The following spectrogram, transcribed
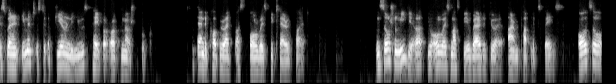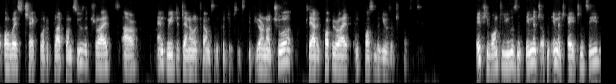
is when an image is to appear in a newspaper or commercial book. Then the copyright must always be clarified. In social media, you always must be aware that you are in public space. Also, always check what the platform's usage rights are and read the general terms and conditions. If you are not sure, clear the copyright and possible usage costs. If you want to use an image of an image agency,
